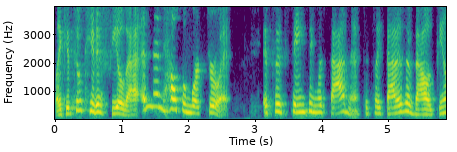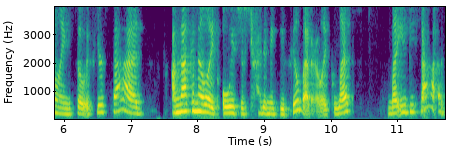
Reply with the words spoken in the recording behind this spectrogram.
Like it's okay to feel that and then help them work through it. It's the same thing with sadness. It's like that is a valid feeling. So if you're sad, I'm not going to like always just try to make you feel better. Like let's let you be sad.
